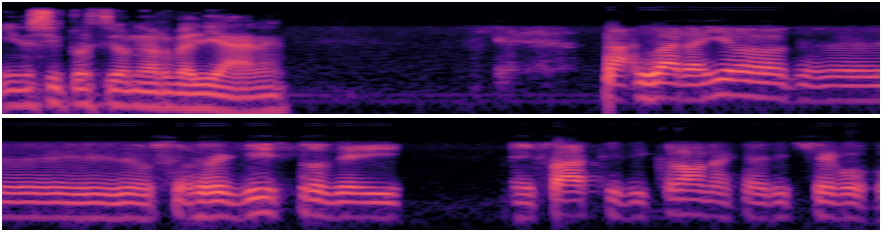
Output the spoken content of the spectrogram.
in situazioni orwelliane. Ma guarda, io eh, registro dei, dei fatti di cronaca e ricevo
